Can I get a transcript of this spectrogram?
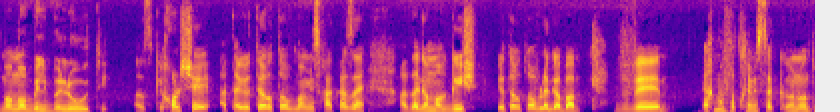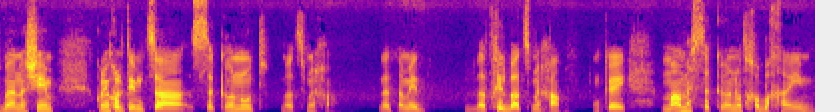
מאוד מאוד בלבלו אותי. אז ככל שאתה יותר טוב במשחק הזה, אתה גם מרגיש יותר טוב לגביו. ואיך מפתחים סקרנות באנשים? קודם כל תמצא סקרנות בעצמך. זה תמיד, להתחיל בעצמך, אוקיי? מה מסקרן אותך בחיים?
